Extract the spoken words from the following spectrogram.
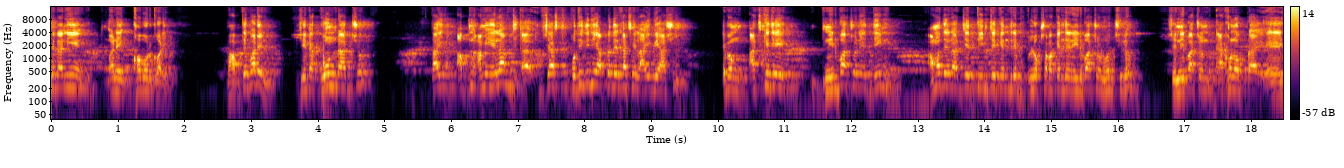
সেটা নিয়ে মানে খবর করে। ভাবতে পারেন যে এটা কোন রাজ্য? তাই আমি এলাম জাস্ট প্রতিদিনই আপনাদের কাছে লাইভে আসি। এবং আজকে যে নির্বাচনের দিন আমাদের রাজ্যে তিনটে কেন্দ্রে লোকসভা কেন্দ্রে নির্বাচন হচ্ছিল। সে নির্বাচন এখনও প্রায়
